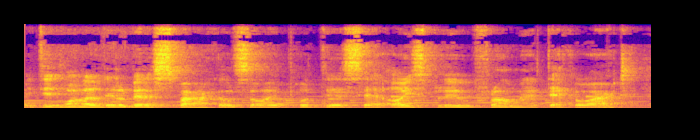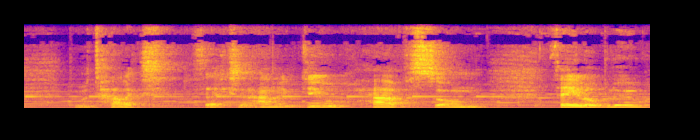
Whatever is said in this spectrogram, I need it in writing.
I did want a little bit of sparkle, so I put this uh, ice blue from uh, Deco Art, the metallics section, and I do have some phthalo blue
